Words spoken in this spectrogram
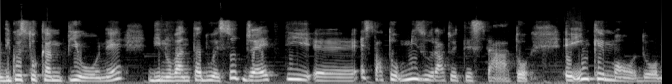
di questo campione di 92 soggetti eh, è stato misurato e testato. E in che modo?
